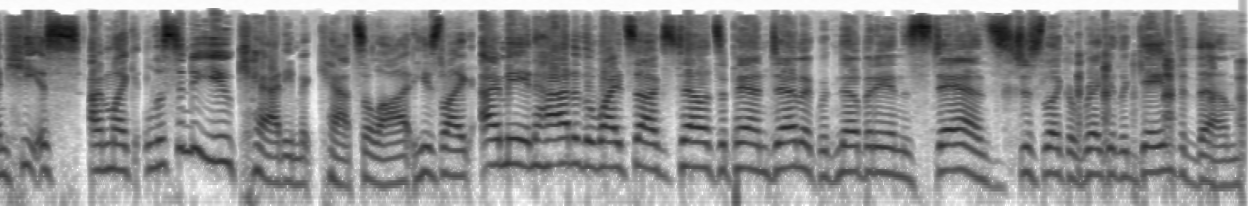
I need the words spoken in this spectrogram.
And he is, I'm like, listen to you, Caddy McCats a lot. He's like, I mean, how do the White Sox tell it's a pandemic with nobody in the stands? It's just like a regular game for them.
